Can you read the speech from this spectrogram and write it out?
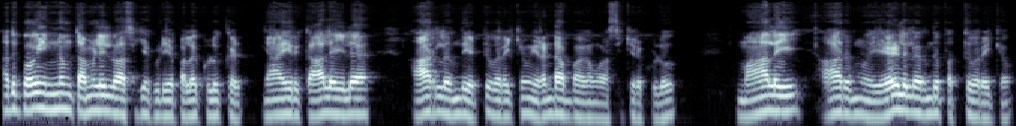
அது போக இன்னும் தமிழில் வாசிக்கக்கூடிய பல குழுக்கள். ஞாயிறு காலையில் ஆறுலேருந்து எட்டு வரைக்கும் இரண்டாம் பாகம் வாசிக்கிற குழு. மாலை ஆறு ஏழுலேருந்து பத்து வரைக்கும்.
